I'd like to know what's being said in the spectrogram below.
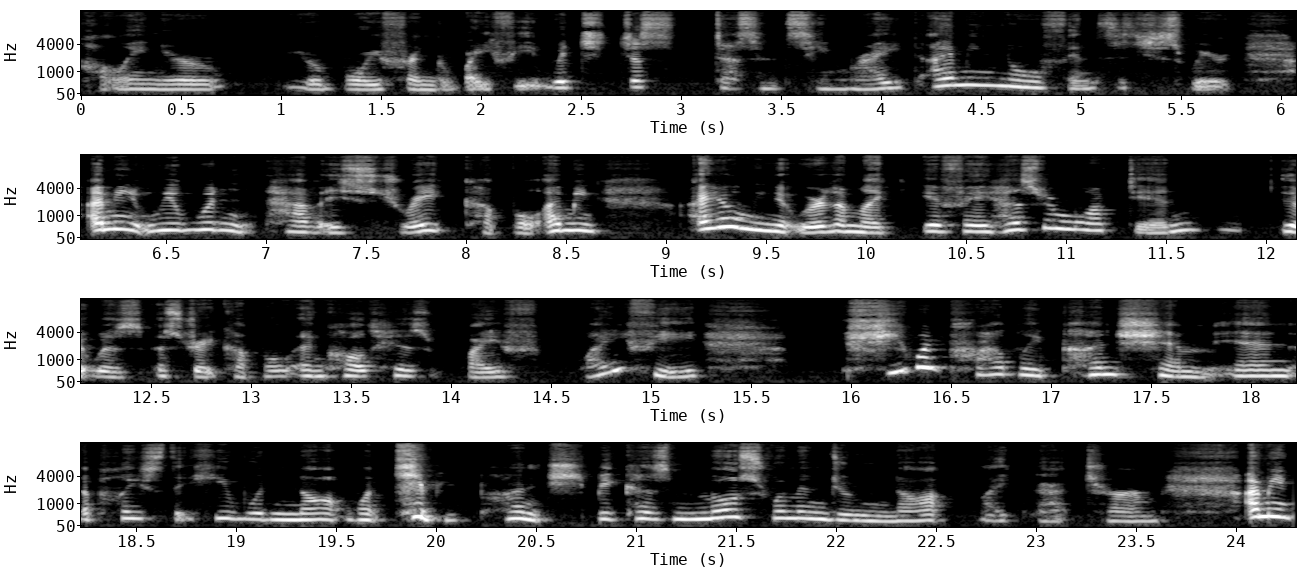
calling your your boyfriend wifey, which just doesn't seem right. I mean, no offense, it's just weird. I mean, we wouldn't have a straight couple. I mean, I don't mean it weird. I'm like, if a husband walked in that was a straight couple and called his wife wifey, she would probably punch him in a place that he would not want to be punched because most women do not like that term. I mean,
